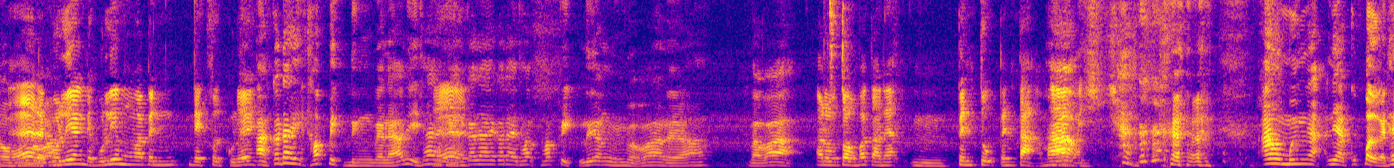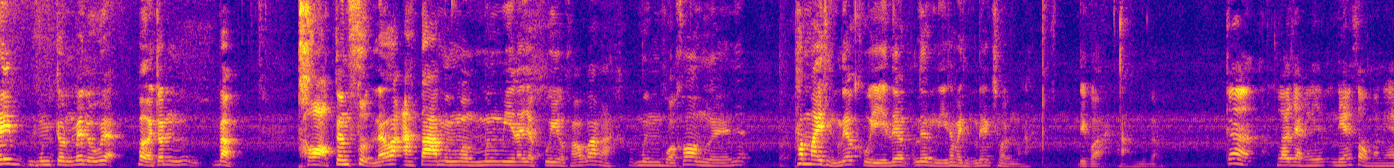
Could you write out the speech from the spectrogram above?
ลงเออเดี๋ยวกูเรียกเดี๋ยวกูเรียกมึงมาเป็นเด็กฝึกกูเลย อะก็ได้ topic หนึ่งไปแล้วดิถ้าอย่างนั้นเออก็ได้ก็ได้ topic เรื่องแบบว่าเลยนะ แบบว่าเอาตรงๆป่ะตอนเนี้ย อืม เป็นตุเป็นตะมาอ้ากวไอ้เหี้ยอ้าวมึงอะเนี่ยกูเปิดให้มึงจนไม่รู้เนี่ยเปิดจนแบบถอกจนสุดแล้วว่าอะตามมึงมึงมึงมีอะไรจะคุยกับเขาบ้างอะมึงหัวข้อมึงเลยเนี่ยทำไมถึงเลือกคุยเรื่องเรื่องนี้ทำไมถึงเลือกชนมา ดีกว่าถามมึงก่อนก็เราอยากเลี้ยงส่งมันไง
